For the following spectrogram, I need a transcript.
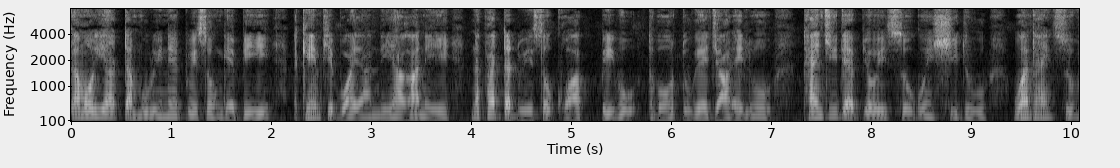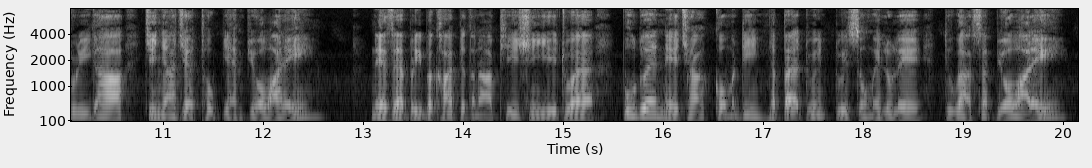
ကမ္ဘောဒီးယားတပ်မှုတွေနဲ့တွေ့ဆုံခဲ့ပြီးအခင်းဖြစ်ပွားရာနေရာကနေနှစ်ဖက်တပ်တွေစုခွာပေးဖို့သဘောတူခဲ့ကြတယ်လို့ထိုင်းကြီးတပ်ပြောရေးဆိုခွင့်ရှိသူဝန်ထိုင်းစူဗရီကကြေညာချက်ထုတ်ပြန်ပြောပါတယ်။နေဆက်ပြိပခပြဿနာဖြေရှင်းရေးအတွက်ပူးတွဲနယ်ခြားကော်မတီနှစ်ပတ်အတွင်းတွေ့ဆုံမယ်လို့လည်းသူကဆက်ပြောပါတယ်။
